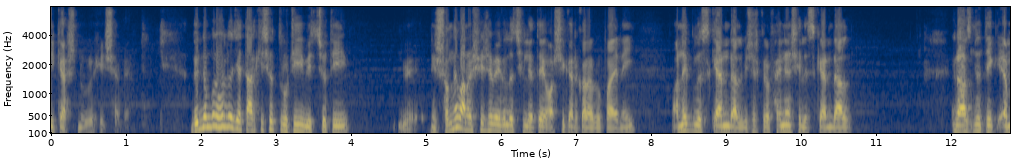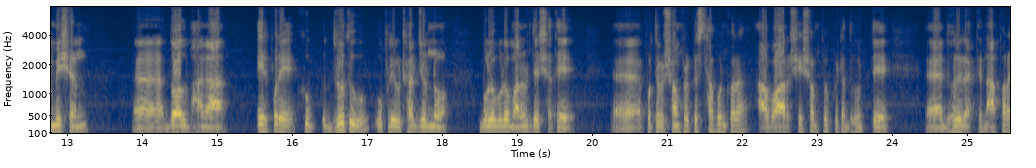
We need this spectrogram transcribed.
বিকাশ নুরু হিসাবে। দুই নম্বর হলো যে তার কিছু ত্রুটি, বিচ্যুতি নিঃসন্দেহে মানুষ হিসেবে এগুলো ছিল এতে অস্বীকার করার উপায় নেই। অনেকগুলো স্ক্যান্ডাল, বিশেষ করে ফাইন্যান্সিয়াল স্ক্যান্ডাল রাজনৈতিক অ্যাম্বিশন দল ভাঙা, এরপরে খুব দ্রুত উপরে ওঠার জন্য বড় বড় মানুষদের সাথে প্রথমে সম্পর্ক স্থাপন করা, আবার সেই সম্পর্কটা ধরতে ধরে রাখতে না পারা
